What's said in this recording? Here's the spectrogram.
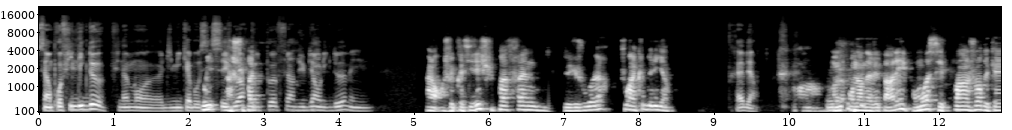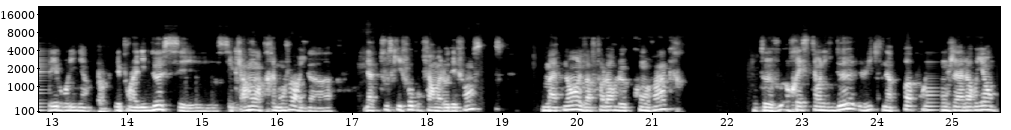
c'est un profil Ligue 2, finalement, euh, Jimmy Cabot. c'est ces ah, joueurs qui peuvent faire du bien en Ligue 2, mais. Alors, je vais préciser, je suis pas fan du joueur pour un club de Ligue 1. Très bien. On, en avait parlé. Pour moi, c'est pas un joueur de calibre Ligue 1. Mais pour la Ligue 2, c'est, clairement un très bon joueur. Il a, il a tout ce qu'il faut pour faire mal aux défenses. Maintenant, il va falloir le convaincre de rester en Ligue 2, lui qui n'a pas prolongé à Lorient,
